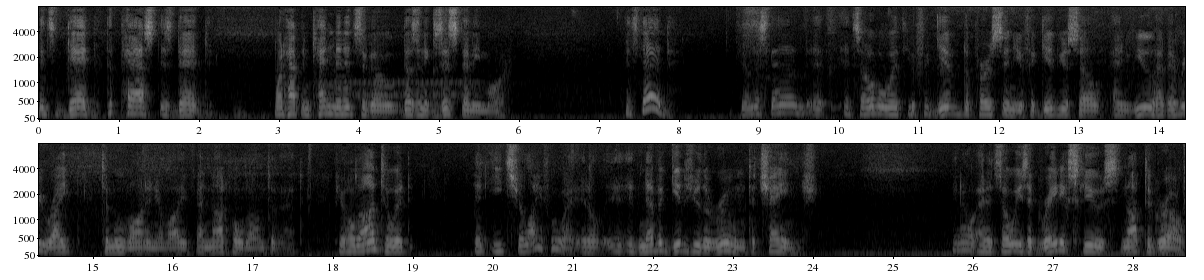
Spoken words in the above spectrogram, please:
It's dead. The past is dead. What happened 10 minutes ago doesn't exist anymore. It's dead. You understand? It, it's over with. You forgive the person, you forgive yourself, and you have every right to move on in your life and not hold on to that. If you hold on to it, it eats your life away. It'll, it never gives you the room to change. You know, and it's always a great excuse not to grow,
